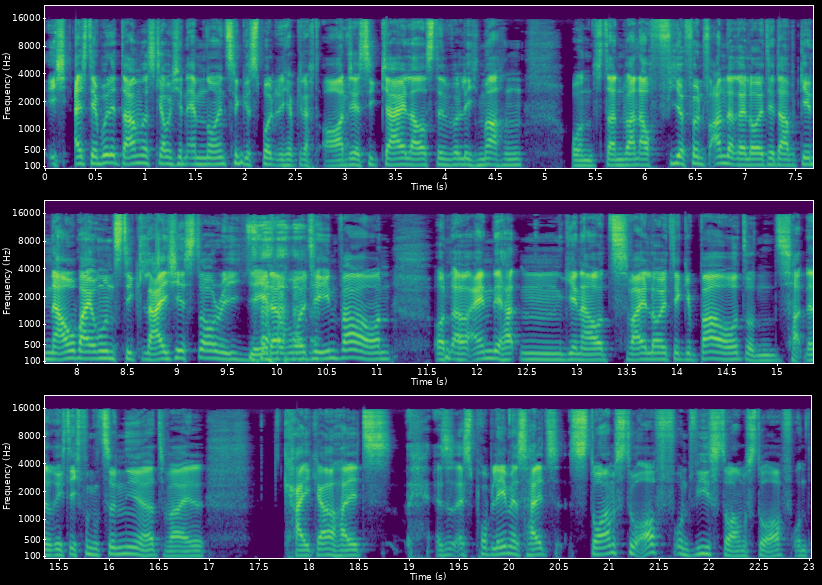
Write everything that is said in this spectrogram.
ich, als der wurde damals, glaube ich, in M19 gespoilt und ich habe gedacht, oh, der sieht geil aus, den will ich machen. Und dann waren auch vier, fünf andere Leute da, genau bei uns die gleiche Story. Jeder wollte ihn bauen. Und am Ende hatten genau zwei Leute gebaut und es hat nicht richtig funktioniert, weil Kaika halt, also das Problem ist halt, stormst du off und wie stormst du off und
